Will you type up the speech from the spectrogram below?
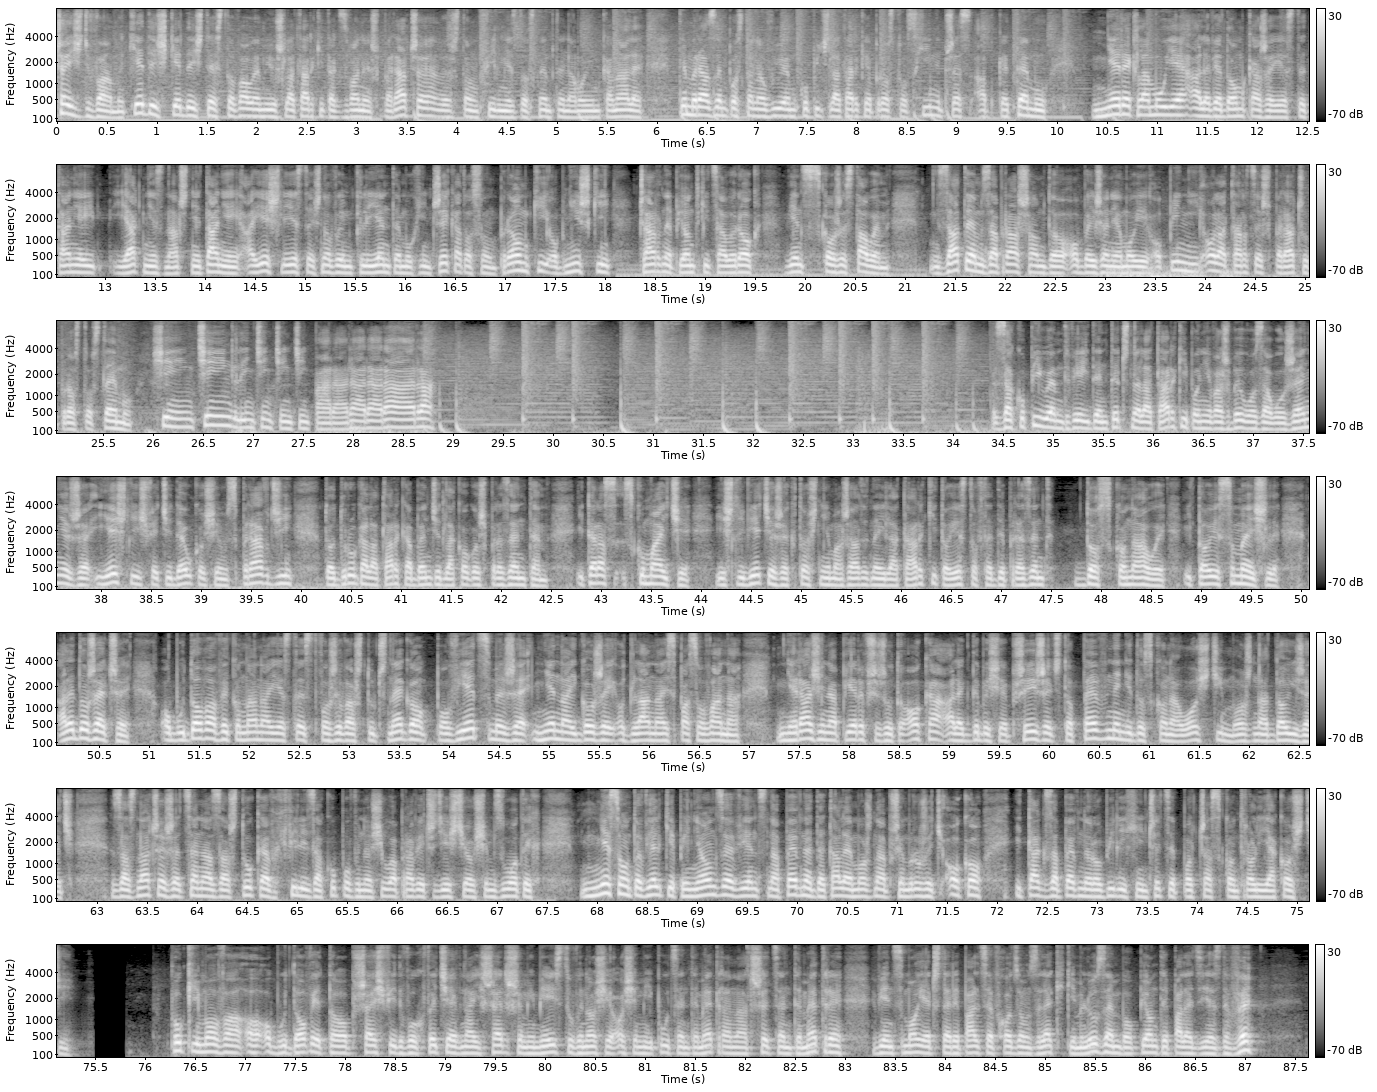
Cześć Wam. Kiedyś, kiedyś testowałem już latarki tak zwane szperacze, zresztą film jest dostępny na moim kanale. Tym razem postanowiłem kupić latarkę prosto z Chin przez apkę Temu. Nie reklamuję, ale wiadomka, że jest taniej, jak nieznacznie taniej. A jeśli jesteś nowym klientem u Chińczyka, to są promki, obniżki, czarne piątki cały rok, więc skorzystałem. Zatem zapraszam do obejrzenia mojej opinii o latarce szperaczu prosto z Temu. Cing, cing, lin, cing, cing, cing, parararara. Zakupiłem dwie identyczne latarki, ponieważ było założenie, że jeśli świecidełko się sprawdzi, to druga latarka będzie dla kogoś prezentem. I teraz skumajcie, jeśli wiecie, że ktoś nie ma żadnej latarki, to jest to wtedy prezent doskonały i to jest myśl. Ale do rzeczy, obudowa wykonana jest z tworzywa sztucznego, powiedzmy, że nie najgorzej odlana i spasowana. Nie razi na pierwszy rzut oka, ale gdyby się przyjrzeć, to pewne niedoskonałości można dojrzeć. Zaznaczę, że cena za sztukę w chwili zakupu wynosiła prawie 38 zł. Nie są to wielkie pieniądze, więc na pewne detale można przymrużyć oko i tak zapewne robili Chińczycy podczas kontroli jakości. Póki mowa o obudowie, to prześwit w uchwycie w najszerszym miejscu wynosi 8,5 cm na 3 cm, więc moje cztery palce wchodzą z lekkim luzem, bo piąty palec jest w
